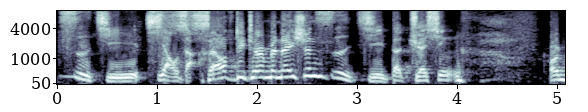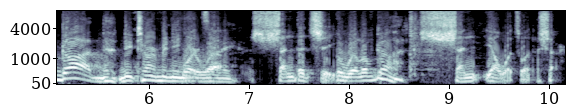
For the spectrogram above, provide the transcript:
自己要的， self determination, 自己的决心， or God determining 或 your 者 way. 神的旨意 The，will of God. 神要我做的事儿。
